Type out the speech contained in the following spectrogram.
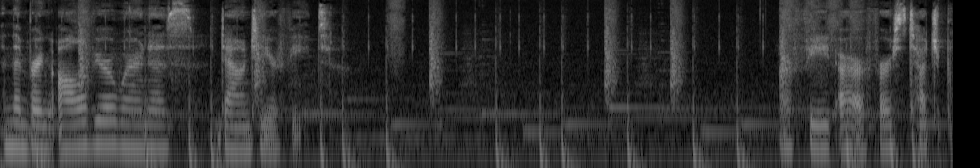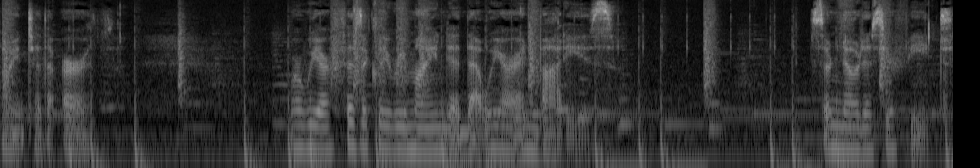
and then bring all of your awareness down to your feet. Our feet are our first touch point to the earth, where we are physically reminded that we are in bodies. So notice your feet.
